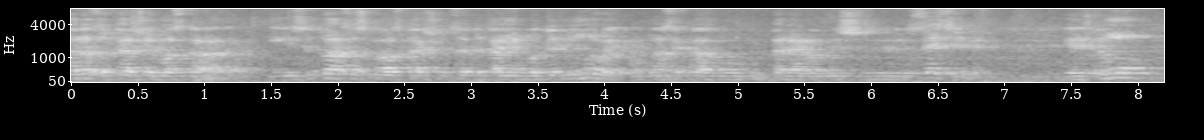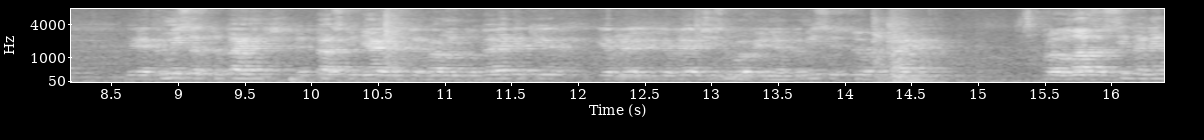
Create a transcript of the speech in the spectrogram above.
Зараз затверджує обласна рада. І ситуація склалася так, що це питання було термінове. У нас якраз був перерва між е, сесіями. Е, Тому е, комісія з питань депутатської діяльності регламенту явля- являючись профільною комісією з цього питання, провела засідання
